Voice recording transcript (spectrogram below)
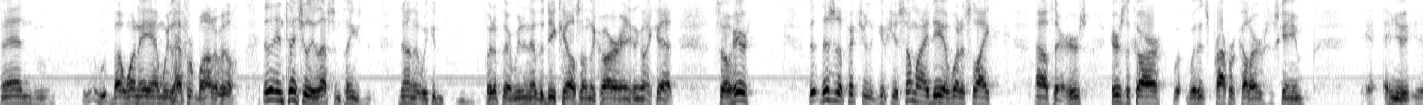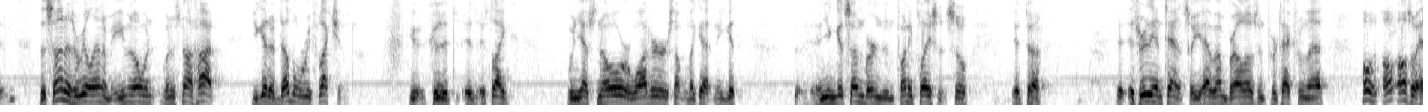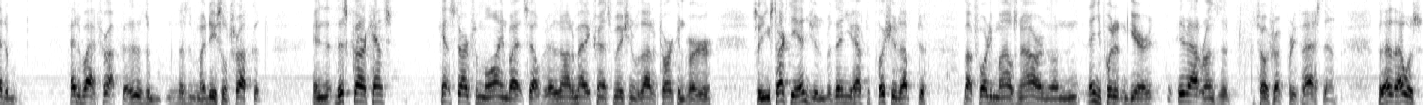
and about 1 a.m. we left for Bonneville. Intentionally left some things done that we could put up there. We didn't have the decals on the car or anything like that. So here, th- this is a picture that gives you some idea of what it's like out there. Here's, here's the car with its proper color scheme. And you, you, the sun is a real enemy. Even though when, when it's not hot, you get a double reflection. Because it, it, it's like when you have snow or water or something like that, and you get and you can get sunburned in funny places. So it, uh, it's really intense. So you have umbrellas and protect from that. Also had to had to buy a truck. This is, a, this is my diesel truck that, and this car can't can't start from the line by itself. It has an automatic transmission without a torque converter. So you can start the engine, but then you have to push it up to about 40 miles an hour, and then, you put it in gear. It, it outruns the tow truck pretty fast then. But that, that was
